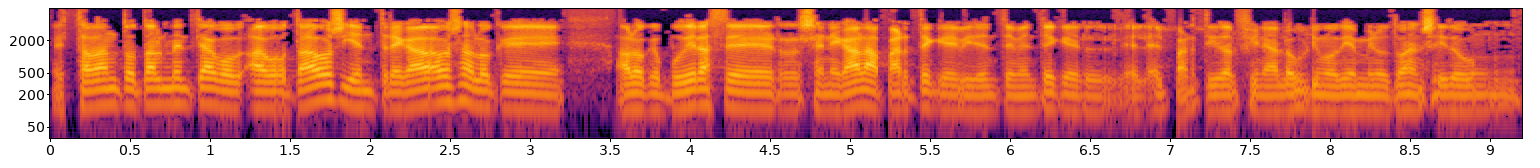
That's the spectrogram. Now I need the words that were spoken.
Estaban totalmente agotados y entregados a lo que a lo que pudiera hacer Senegal, aparte que evidentemente que el partido al final, los últimos 10 minutos han sido un,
